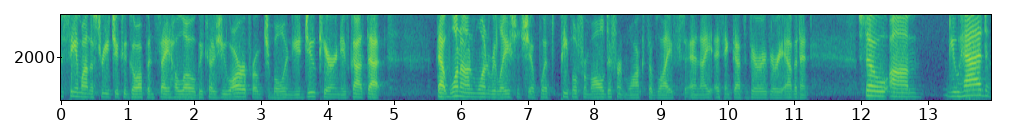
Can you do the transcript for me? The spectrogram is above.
see him on the street, you could go up and say hello because you are approachable and you do care and you've got that that one-on-one relationship with people from all different walks of life, and I, I think that's very, very evident. So um, you had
